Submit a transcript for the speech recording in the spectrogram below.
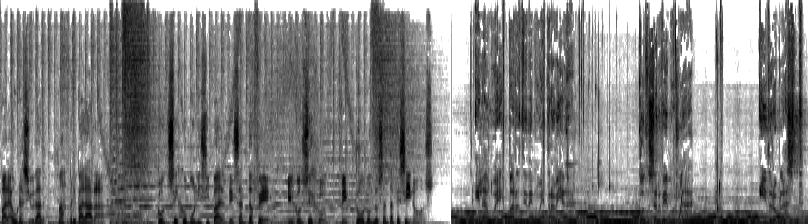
para una ciudad más preparada. Consejo Municipal de Santa Fe, el consejo de todos los santafesinos. El agua es parte de nuestra vida. Conservémosla. Hidroplast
